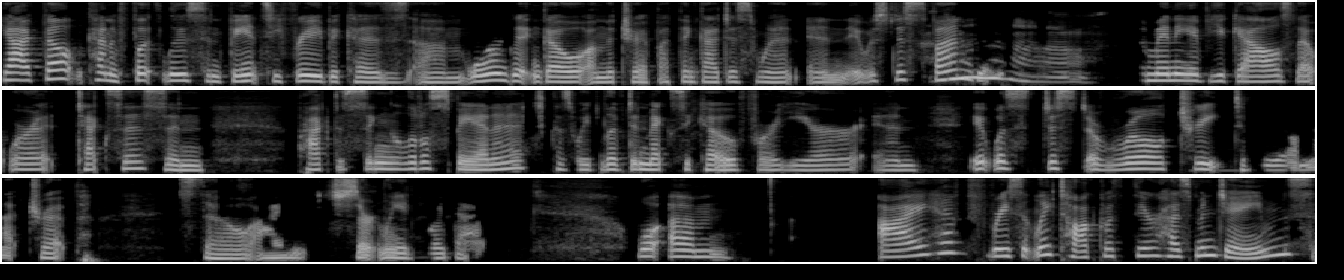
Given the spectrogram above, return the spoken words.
yeah, I felt kind of footloose and fancy free because um, Warren didn't go on the trip. I think I just went, and it was just fun. Oh. So many of you gals that were at Texas and practicing a little Spanish because we'd lived in Mexico for a year, and it was just a real treat to be on that trip. So I certainly enjoyed that. Well, um, I have recently talked with your husband, James,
